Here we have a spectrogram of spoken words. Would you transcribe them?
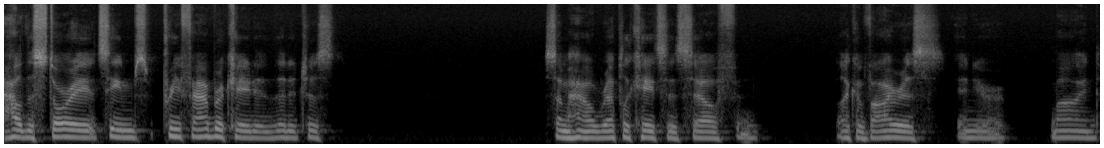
How the story, it seems prefabricated, that it just somehow replicates itself and, like a virus in your mind.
